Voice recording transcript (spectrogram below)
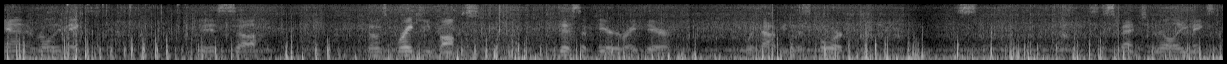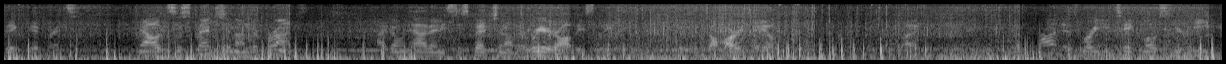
and it really makes this uh, those braking bumps disappear right there with having this fork. Suspension really makes a big difference. Now it's suspension on the front. I don't have any suspension on the rear, obviously, because it's a hardtail. But the front is where you take most of your beat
